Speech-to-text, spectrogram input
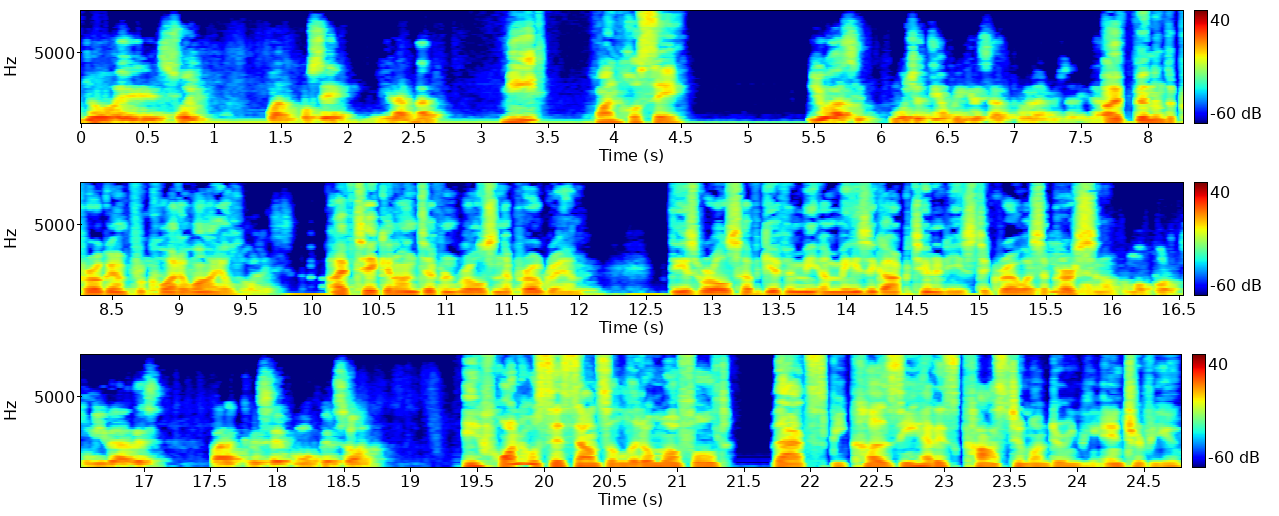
Yo eh, soy Juan José Miranda. Meet Juan Jose. I've been in the program for quite a while. I've taken on different roles in the program. These roles have given me amazing opportunities to grow as a person. ¿no? Para crecer como persona. If Juan Jose sounds a little muffled, that's because he had his costume on during the interview.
